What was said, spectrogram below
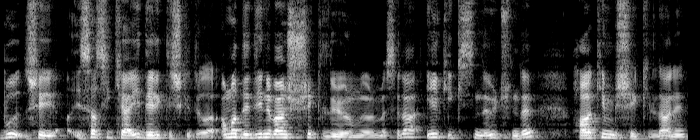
Bu şey esas hikayeyi delik deşik ediyorlar. Ama dediğini ben şu şekilde yorumluyorum mesela. İlk ikisinde üçünde hakim bir şekilde hani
